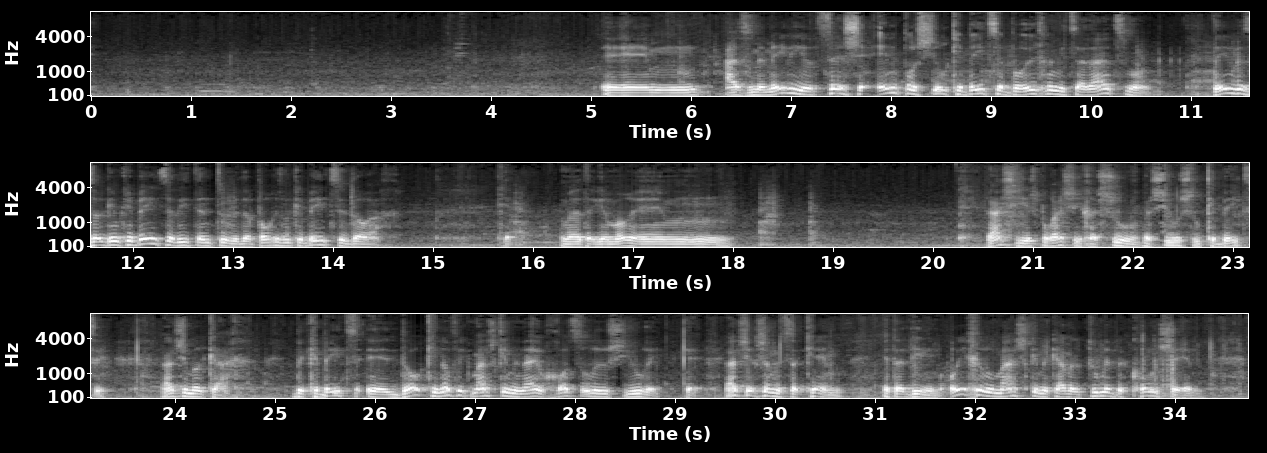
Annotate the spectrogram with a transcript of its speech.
אז ממילא יוצא שאין פה שיעור כביצה באויכל מצד עצמו. דין בזוגים כביצה ליתן טו, ודפוכס כביצה דוח. כן, אומרת הגמור, רש"י, יש פה רש"י חשוב בשיעור של כביצה. רש"י אומר כך, בכבית דור כנופיק משכן מנהיו חוסר לו שיעורי. כן, רש"י עכשיו מסכם את הדינים. אויכל ומשכן מקבל טומא בכל שהם,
